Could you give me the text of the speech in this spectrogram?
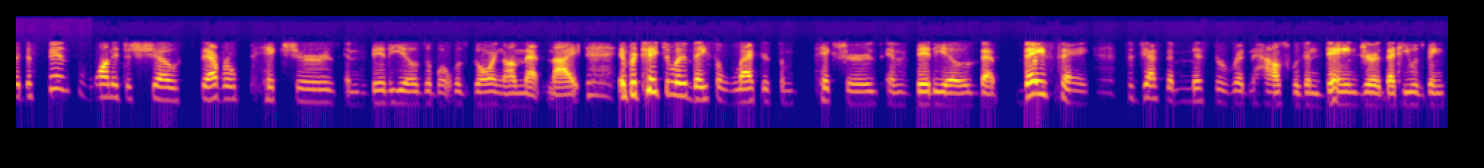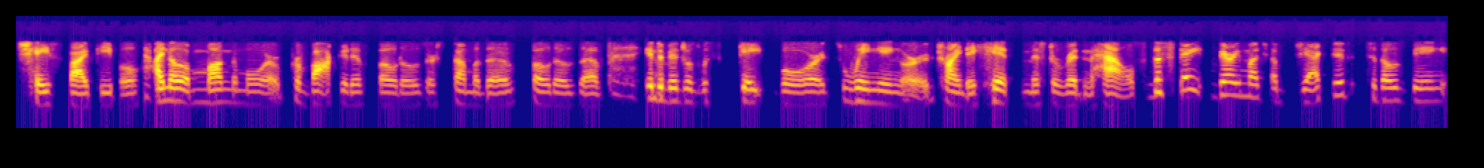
The defense wanted to show several pictures and videos of what was going on that night. In particular, they selected some pictures and videos that they say suggest that Mr. Rittenhouse was in danger, that he was being chased by people. I know among the more provocative photos are some of the photos of individuals with skateboards swinging or trying to hit Mr. Rittenhouse. The state very much objected to those being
